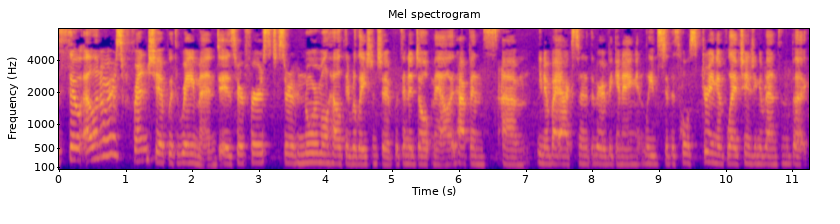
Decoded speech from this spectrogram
so Eleanor's friendship with Raymond is her first sort of normal, healthy relationship with an adult male. It happens, um, you know, by accident at the very beginning and leads to this whole string of life-changing events in the book.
